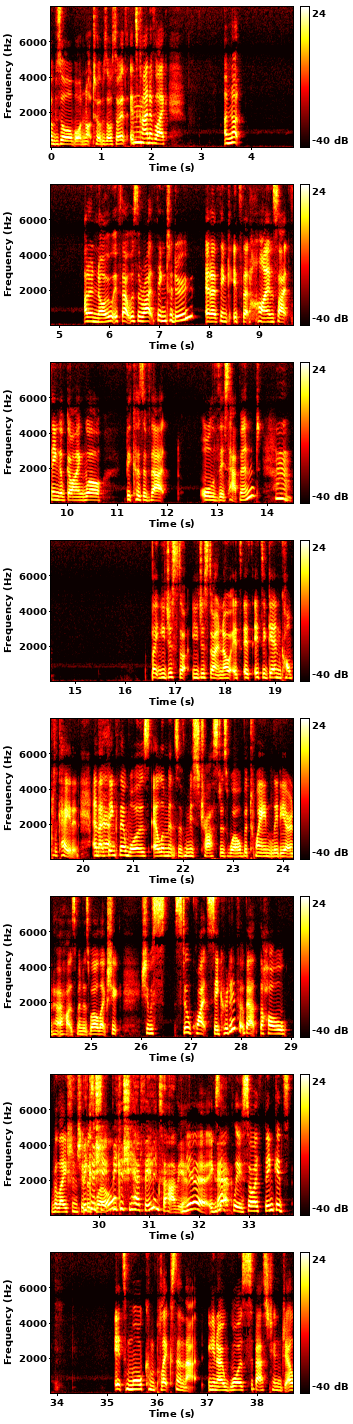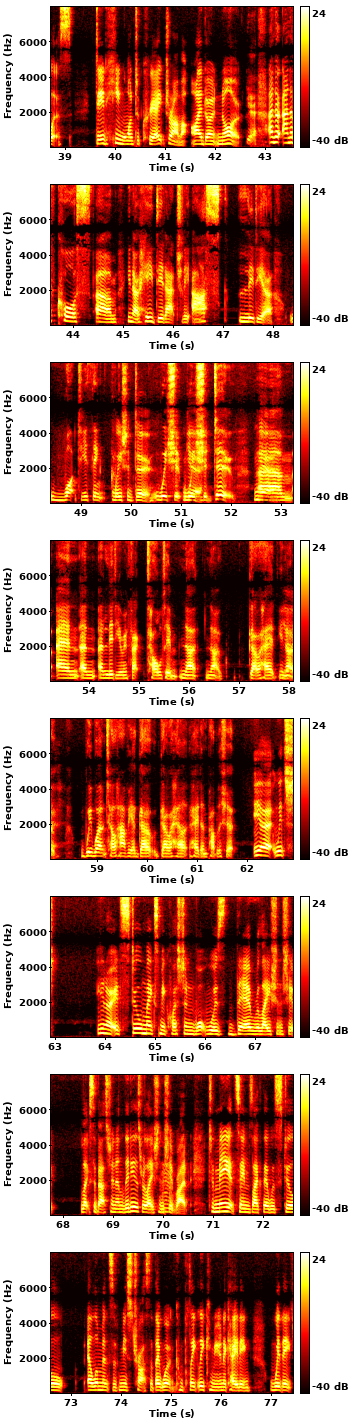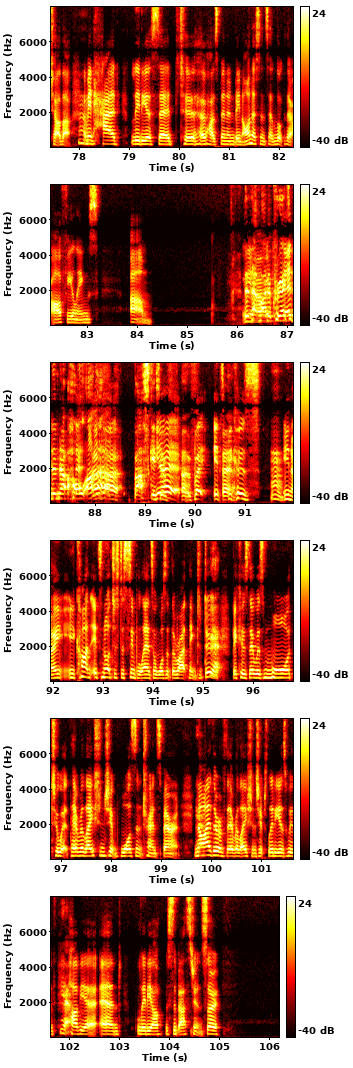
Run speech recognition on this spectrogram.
absorb or not to absorb. So it's, it's kind of like, I'm not, I don't know if that was the right thing to do. And I think it's that hindsight thing of going, well, because of that, all of this happened. Mm. But you just don't- you just don't know. It's it's it's again complicated, and I think there was elements of mistrust as well between Lydia and her husband as well. Like she she was still quite secretive about the whole relationship Because as well. she because she had feelings for Javier. Yeah, exactly. So I think it's it's more complex than that. You know, was Sebastian jealous? Did he want to create drama? I don't know. Yeah, and and of course, um, you know, he did actually ask Lydia, "What do you think We should do. we should we should do?" Yeah. Um, and and and Lydia, in fact, told him, "No, no, go ahead. You know, we won't tell Javier. Go go ahead and publish it." Yeah, which you know, it still makes me question what was their relationship like Sebastian and Lydia's relationship, right? To me it seems like there was still elements of mistrust that they weren't completely communicating with each other. I mean, had Lydia said to her husband and been honest and said, "Look, there are feelings um Then that know, might have created then a whole that other basket yeah, of, of but it's uh, because Mm. you know you can't. It's not just a simple answer. Was it the right thing to do? Yeah. Because there was more to it. Their relationship wasn't transparent. Neither of their relationships, Lydia's with Yeah. Javier and Lydia with Sebastian. So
